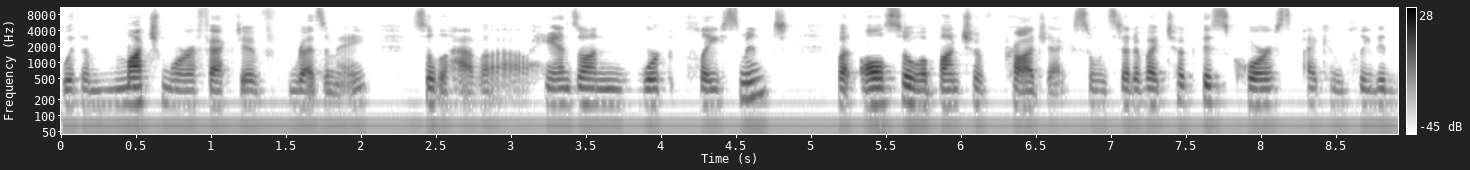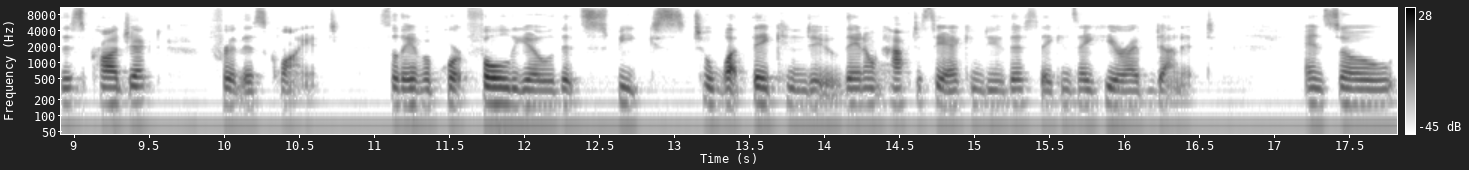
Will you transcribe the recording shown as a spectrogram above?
with a much more effective resume. So they'll have a hands-on work placement, but also a bunch of projects. So instead of I took this course, I completed this project for this client. So they have a portfolio that speaks to what they can do. They don't have to say, I can do this. They can say, here, I've done it. And so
